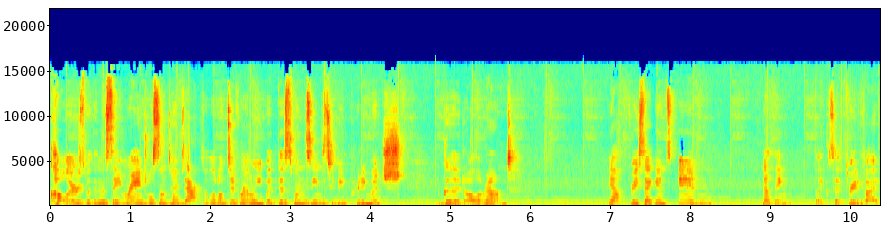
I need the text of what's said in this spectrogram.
colors within the same range will sometimes act a little differently, but this one seems to be pretty much good all around. Yeah, three seconds and nothing. Like I said, three to five.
